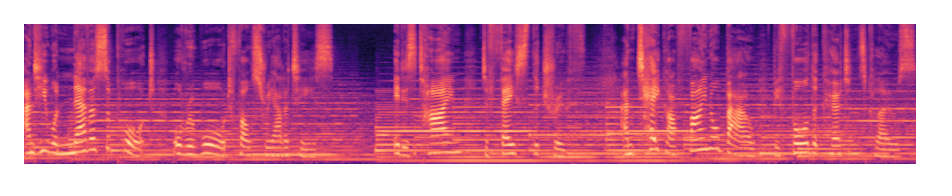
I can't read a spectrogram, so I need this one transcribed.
and He will never support or reward false realities. It is time to face the truth and take our final bow before the curtains close.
